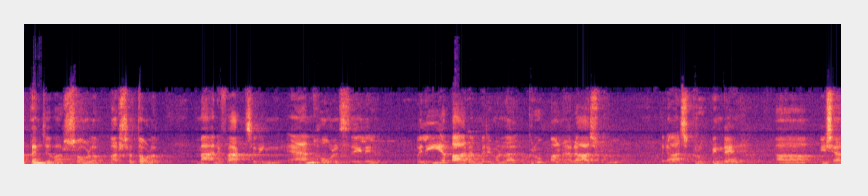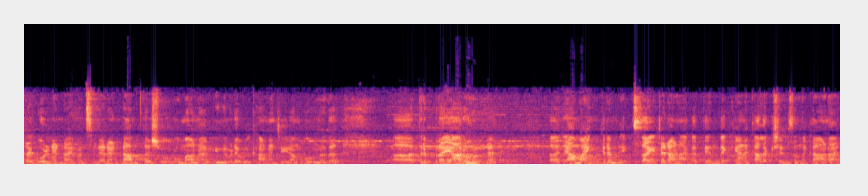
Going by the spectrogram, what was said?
നാൽപ്പത്തഞ്ച് വർഷോളം വർഷത്തോളം മാനുഫാക്ചറിങ് ആൻഡ് ഹോൾസെയിലിൽ വലിയ പാരമ്പര്യമുള്ള ഗ്രൂപ്പാണ് രാജ് ഗ്രൂപ്പ്. രാജ് ഗ്രൂപ്പിന്റെ ഇഷാര ഗോൾഡൻ ഡയമണ്ട്സിന്റെ രണ്ടാമത്തെ ഷോറൂമാണ് ഇന്നിവിടെ ഉദ്ഘാടനം ചെയ്യാൻ പോകുന്നത്. തൃപ്രയാറും ഉണ്ട് ഞാൻ ഭയങ്കര എക്സൈറ്റഡ് ആണ്. അകത്ത് എന്തൊക്കെയാണ് കളക്ഷൻസ് എന്ന് കാണാൻ.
